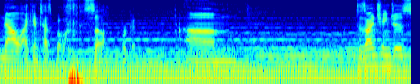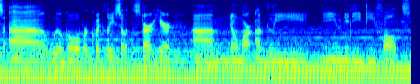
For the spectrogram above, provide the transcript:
now I can test both. So, we're good. Um, design changes uh, we'll go over quickly. So, at the start here, um, no more ugly Unity default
